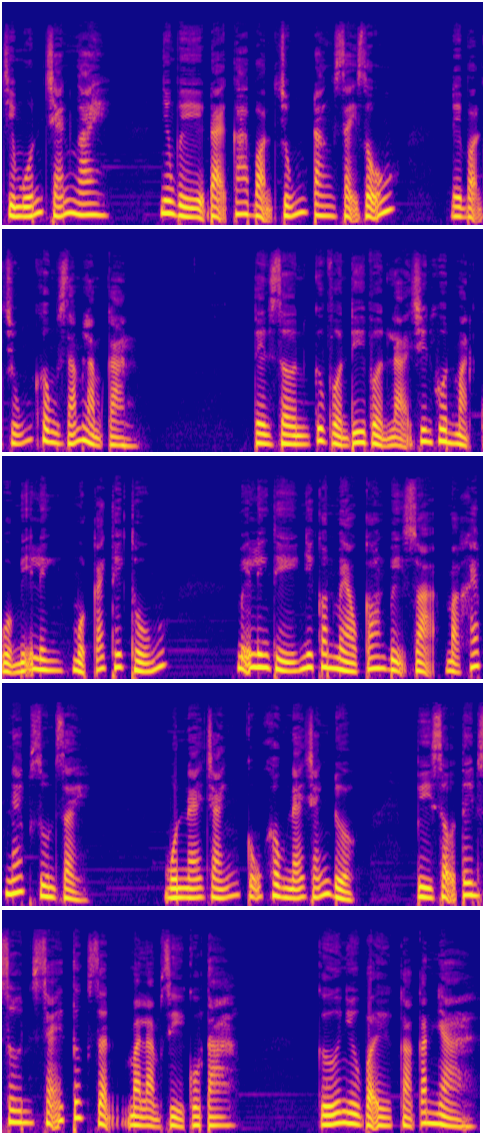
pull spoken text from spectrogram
chỉ muốn chén ngay. Nhưng vì đại ca bọn chúng đang dạy dỗ, nên bọn chúng không dám làm càn. Tên Sơn cứ vườn đi vườn lại trên khuôn mặt của Mỹ Linh một cách thích thú. Mỹ Linh thì như con mèo con bị dọa mà khép nép run rẩy. Muốn né tránh cũng không né tránh được, vì sợ tên Sơn sẽ tức giận mà làm gì cô ta. Cứ như vậy cả căn nhà,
